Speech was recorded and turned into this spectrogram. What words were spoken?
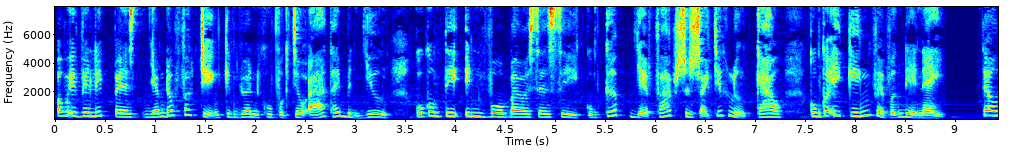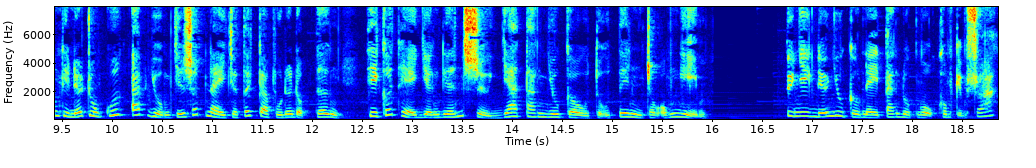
Ông Evilipes, giám đốc phát triển kinh doanh khu vực châu Á-Thái Bình Dương của công ty Invo Biosensi cung cấp giải pháp sinh sản chất lượng cao, cũng có ý kiến về vấn đề này. Theo ông thì nếu Trung Quốc áp dụng chính sách này cho tất cả phụ nữ độc thân thì có thể dẫn đến sự gia tăng nhu cầu thụ tinh trong ống nghiệm. Tuy nhiên nếu nhu cầu này tăng đột ngột không kiểm soát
